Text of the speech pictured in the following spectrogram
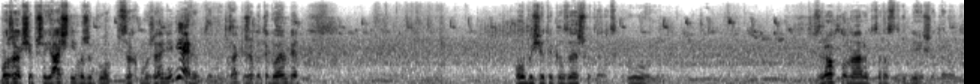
Może jak się przejaśni, może było zachmurzenie, nie wiem, ten, tak, żeby te gołębie... Oby się tylko zeszły teraz, kurde. Z roku na rok coraz trudniejsze te loty.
